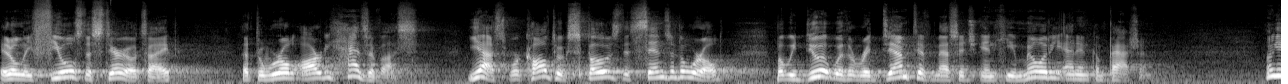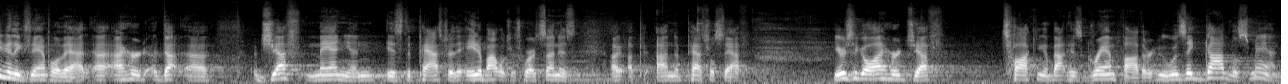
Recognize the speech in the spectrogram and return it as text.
it only fuels the stereotype that the world already has of us. Yes, we're called to expose the sins of the world, but we do it with a redemptive message in humility and in compassion. Let me give you an example of that. Uh, I heard uh, uh, Jeff Manion is the pastor of the Ada Bible Church, where our son is on the pastoral staff. Years ago, I heard Jeff talking about his grandfather, who was a godless man.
